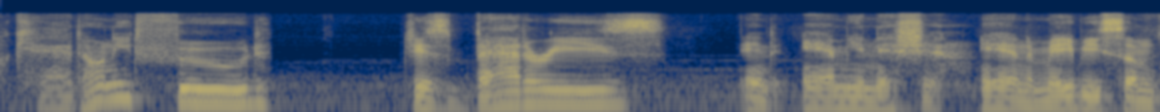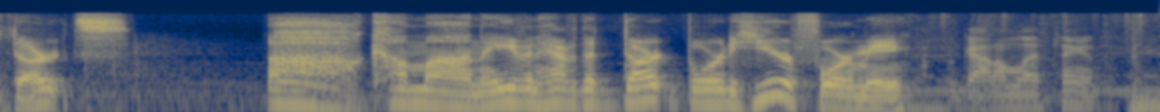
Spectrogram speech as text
okay, I don't need food. Just batteries and ammunition. And maybe some darts. Oh, come on. They even have the dartboard here for me. I forgot I'm left-handed.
